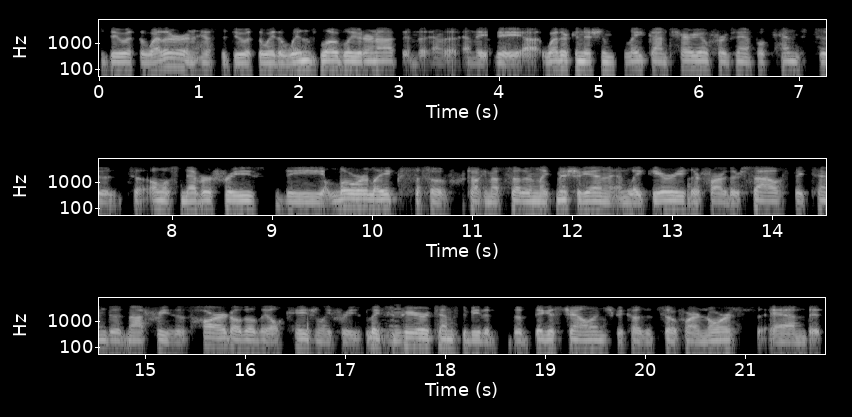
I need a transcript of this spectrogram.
to do with the weather and it has to do with the way the winds blow believe it or not and the and the, and the, the uh, weather conditions. Lake ontario for example tends to to almost never freeze the lower lakes. So we're talking about southern lake michigan and lake erie they're farther south. They tend to not freeze as hard although they'll occasionally freeze. Lake mm-hmm. superior tends to be the, the biggest challenge because it's so far north and it's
